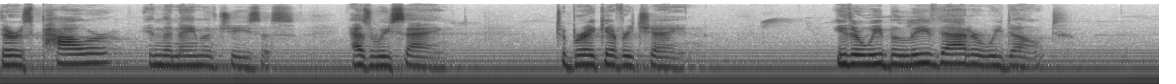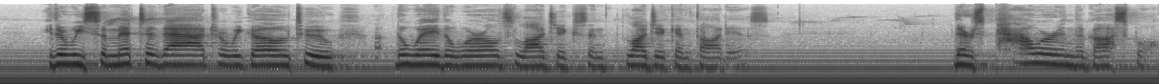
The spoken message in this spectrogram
there is power in the name of Jesus, as we sang, to break every chain. Either we believe that or we don't. Either we submit to that or we go to the way the world's logics and logic and thought is. There's power in the gospel.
